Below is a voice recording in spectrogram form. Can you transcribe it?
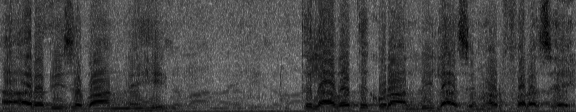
عربی زبان میں ہی تلاوت قرآن بھی لازم اور فرض ہے۔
